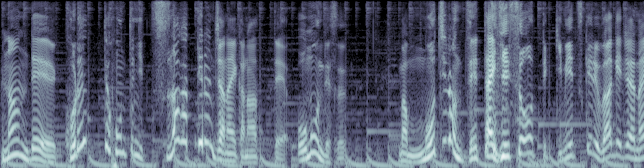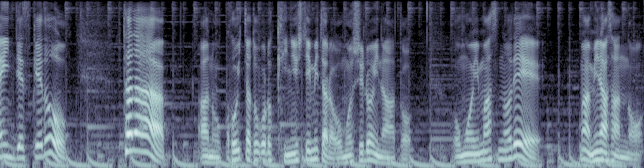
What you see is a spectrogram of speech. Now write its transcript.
なんでこれって本当につながってるんじゃないかなって思うんです。まあもちろん絶対にそうって決めつけるわけじゃないんですけどただあのこういったところ気にしてみたら面白いなと思いますので、まあ、皆さんの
